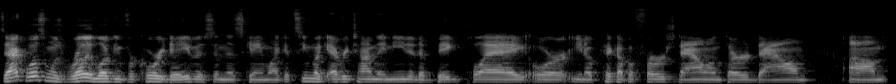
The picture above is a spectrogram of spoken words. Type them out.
Zach Wilson was really looking for Corey Davis in this game. Like it seemed like every time they needed a big play or you know pick up a first down on third down, um,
